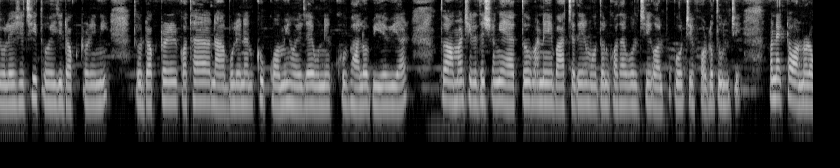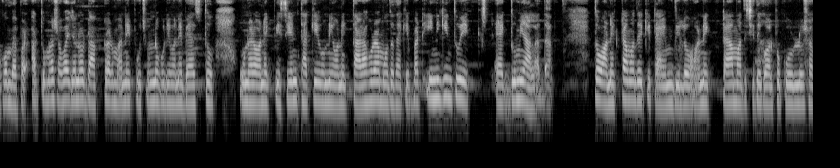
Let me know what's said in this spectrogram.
চলে এসেছি। তো এই যে ডক্টর ইনি, তো ডক্টরের কথা না বলে নেন খুব কমই হয়ে যায়। উনি খুব ভালো বিহেভিয়ার তো আমার ছেলেদের সঙ্গে এত মানে বাচ্চাদের মতন কথা বলছে, গল্প করছে ফটো তুলছে মানে একটা অন্যরকম ব্যাপার। আর তোমরা সবাই জানো ডাক্তার মানে প্রচণ্ড পরিমাণে ব্যস্ত। ওনার অনেক পেশেন্ট থাকে, উনি অনেক তাড়াহুড়ার মতো থাকে। বাট ইনি কিন্তু একদমই আলাদা। তো অনেকটা আমাদেরকে টাইম দিল, অনেকটা আমাদের সাথে গল্প করল সব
